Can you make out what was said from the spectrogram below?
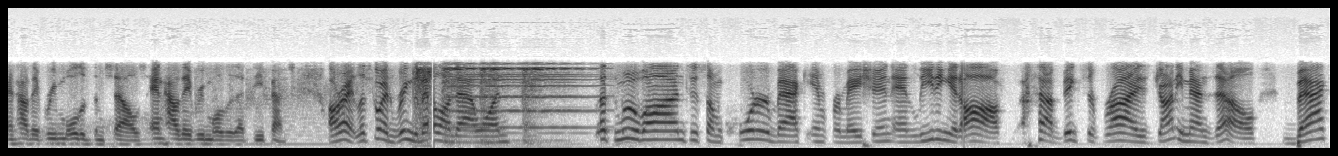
and how they've remolded themselves and how they've remolded that defense. All right, let's go ahead and ring the bell on that one. Let's move on to some quarterback information and leading it off, a big surprise, Johnny Manziel back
